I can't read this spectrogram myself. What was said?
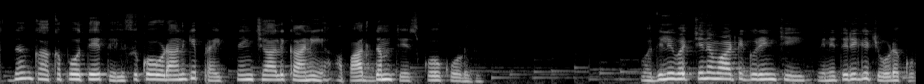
అర్థం కాకపోతే తెలుసుకోవడానికి ప్రయత్నించాలి కానీ అపార్థం చేసుకోకూడదు. వదిలి వచ్చిన వాటి గురించి వెనుతిరిగి చూడకు.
